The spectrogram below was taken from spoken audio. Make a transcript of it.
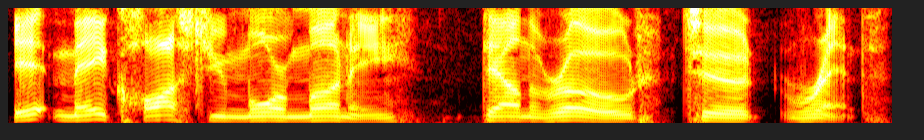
it may cost you more money down the road to rent,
